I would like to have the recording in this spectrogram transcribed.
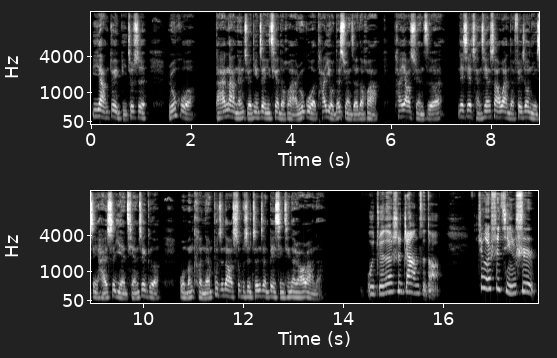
异样对比，就是如果戴安娜能决定这一切的话，如果她有的选择的话，她要选择。那些成千上万的非洲女性，还是眼前这个我们可能不知道是不是真正被性侵的 Rara 呢？我觉得是这样子的，这个事情是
